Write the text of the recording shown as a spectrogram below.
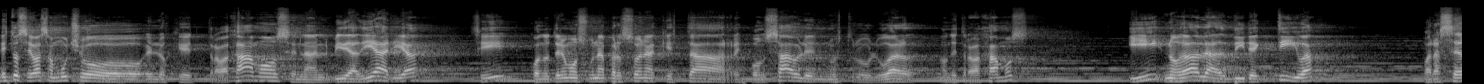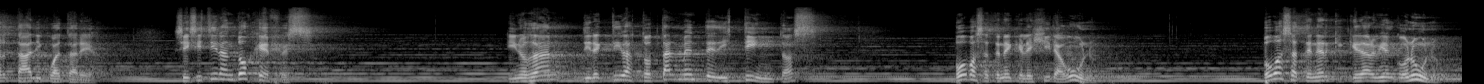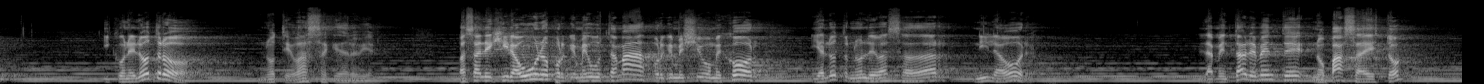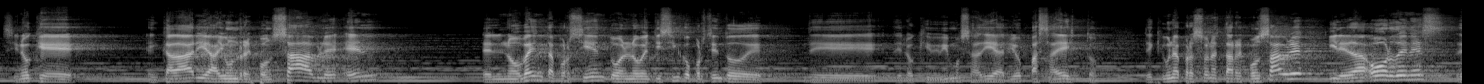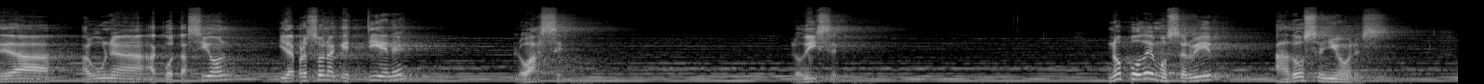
Esto se basa mucho en los que trabajamos, en la vida diaria, ¿sí? cuando tenemos una persona que está responsable en nuestro lugar donde trabajamos y nos da la directiva para hacer tal y cual tarea. Si existieran dos jefes y nos dan directivas totalmente distintas, vos vas a tener que elegir a uno. Vos vas a tener que quedar bien con uno. Y con el otro no te vas a quedar bien. Vas a elegir a uno porque me gusta más, porque me llevo mejor, y al otro no le vas a dar ni la hora. Lamentablemente no pasa esto, sino que en cada área hay un responsable. El, el 90% o el 95% de, lo que vivimos a diario pasa esto, de que una persona está responsable y le da órdenes, le da alguna acotación y la persona que tiene lo hace, lo dice. No podemos servir a dos señores,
